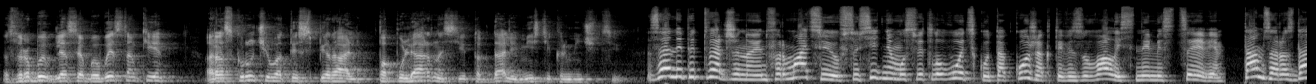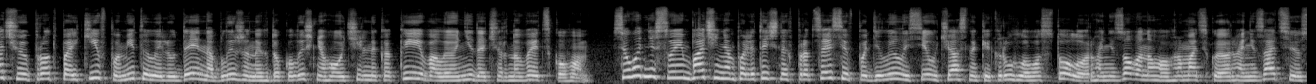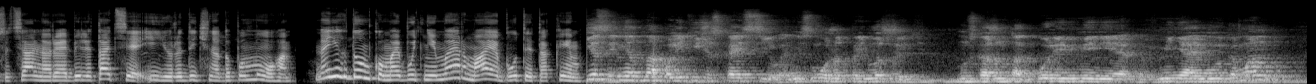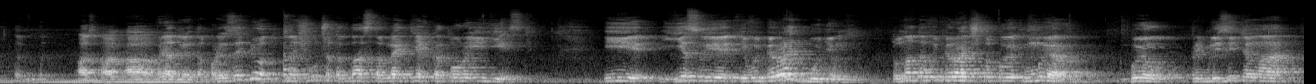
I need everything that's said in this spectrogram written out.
зробив для себе висновки розкручувати спіраль популярності і так далі в місті Кремінчуці. За непідтвердженою інформацією, в сусідньому Світловодську також активізувались немісцеві. Там за роздачею протпайків помітили людей, наближених до колишнього очільника Києва Леоніда Черновецького. Сьогодні своїм баченням політичних процесів поділились і учасники круглого столу, організованого громадською організацією Соціальна реабілітація і юридична допомога. На їх думку, майбутній мер має бути таким. Если ни одна политическая сила не сможет предложить, ну скажем так, более-менее вменяемую команду, а, а- а вряд ли это произойдет, значит лучше тогда оставлять тех, которые есть. И если и выбирать будем, то надо выбирать, чтобы мэр был приблизительно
